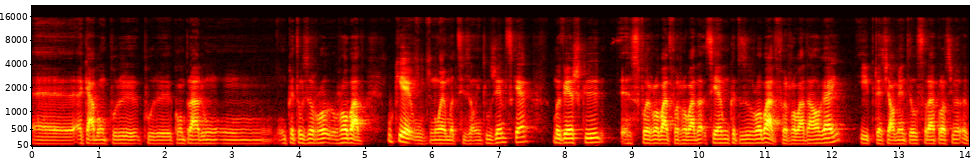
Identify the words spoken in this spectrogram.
uh, acabam por, por comprar um, um, um catalisador roubado. O que é, não é uma decisão inteligente sequer, uma vez que eh, se foi roubado, foi roubado, se é um catalisador roubado, foi roubado a alguém e potencialmente ele será a próxima,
